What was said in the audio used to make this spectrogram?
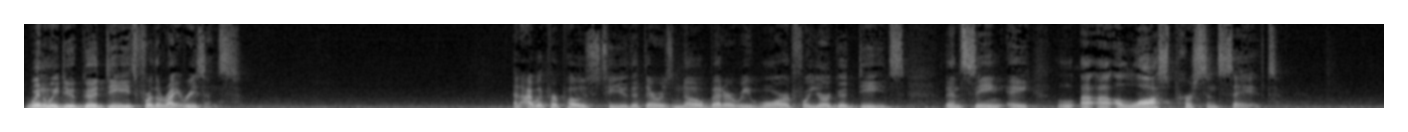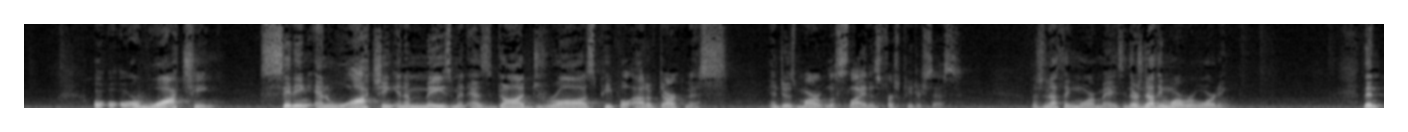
when we do good deeds for the right reasons. And I would propose to you that there is no better reward for your good deeds than seeing a, a, a lost person saved. Or, or, watching, sitting and watching in amazement as God draws people out of darkness into his marvelous light, as 1 Peter says. There's nothing more amazing, there's nothing more rewarding than,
